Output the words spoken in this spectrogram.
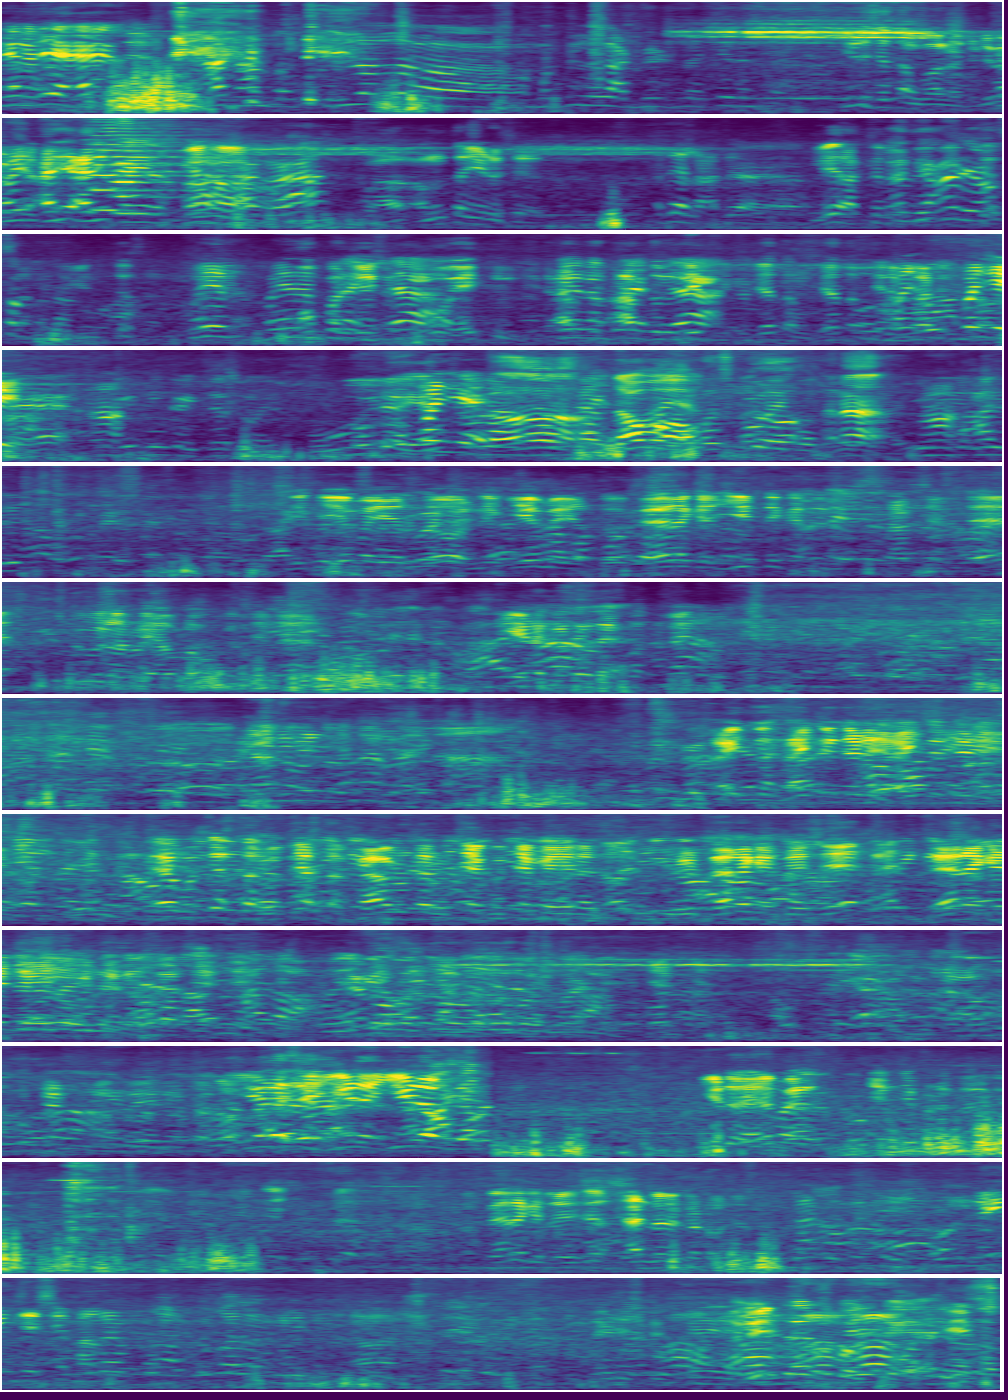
నేను అదే పిల్లల్లో మగ పిల్లలు అడ్మిట్లు వచ్చేదండి ఈడసేద్దాం కావాలండి అదే స్టార్ట్ చేస్తే టూ వీలర్ ఎవరో వచ్చేస్తారు వచ్చేస్తారు ఫ్యామిలీ ఉంటారు వచ్చాక వచ్చాక వేయలేదు బేరగ ఎత్తేసి బేరగ దాంట్లో కట్టవచ్చు చేసి మళ్ళీ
